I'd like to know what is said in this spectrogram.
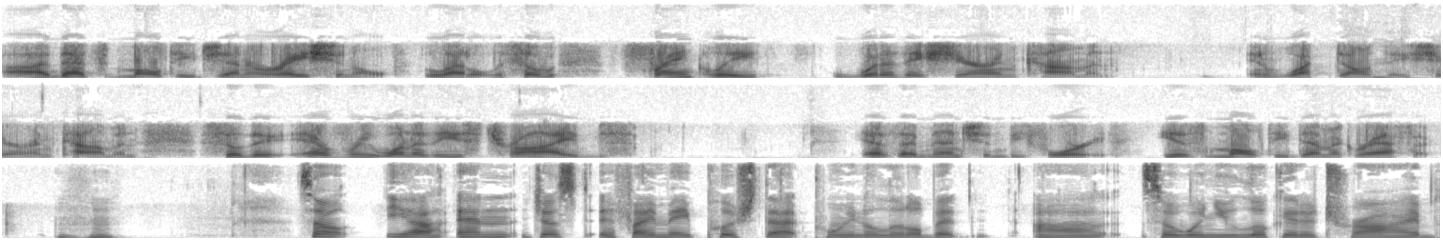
Uh, that's multi generational. So, frankly, what do they share in common? And what don't they share in common. So they, every one of these tribes, as I mentioned before, is multi-demographic. Mm-hmm. So yeah, and just if I may push that point a little bit, uh, so when you look at a tribe,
